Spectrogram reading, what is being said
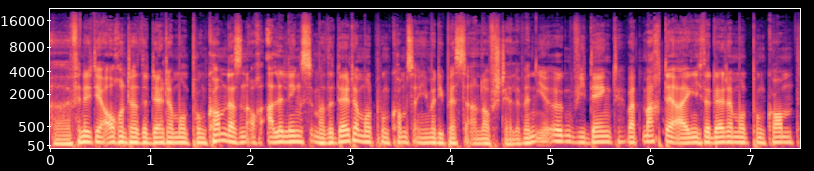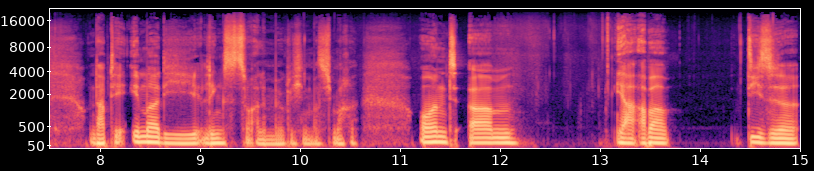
Äh, findet ihr auch unter thedeltamode.com. Da sind auch alle Links. Immer thedeltamode.com ist eigentlich immer die beste Anlaufstelle. Wenn ihr irgendwie denkt, was macht der eigentlich, thedeltamode.com? Und da habt ihr immer die Links zu allem Möglichen, was ich mache. Und ähm, ja, aber diese,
